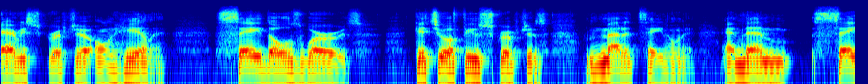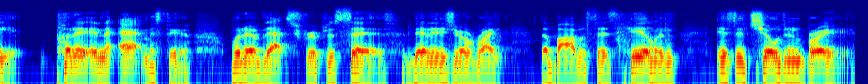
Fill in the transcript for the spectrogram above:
Every scripture on healing. Say those words. Get you a few scriptures. Meditate on it. And then say it. Put it in the atmosphere. Whatever that scripture says, that is your right. The Bible says healing is the children's bread.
